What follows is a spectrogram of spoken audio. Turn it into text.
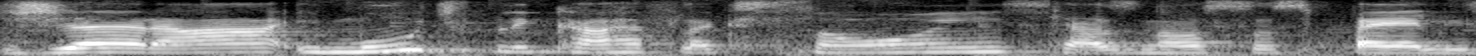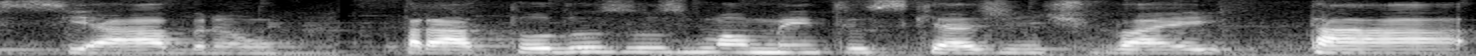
gerar e multiplicar reflexões, que as nossas peles se abram para todos os momentos que a gente vai estar tá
